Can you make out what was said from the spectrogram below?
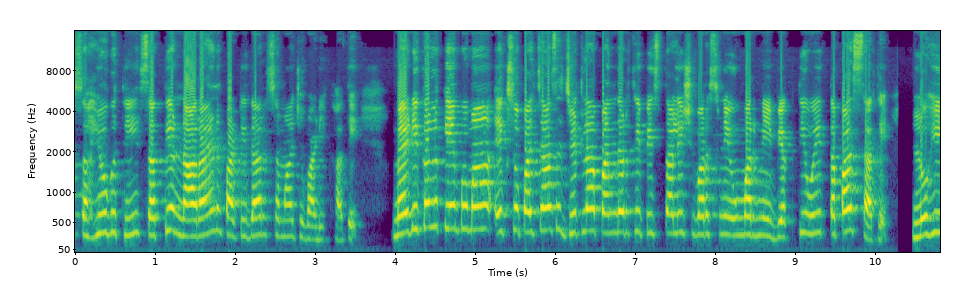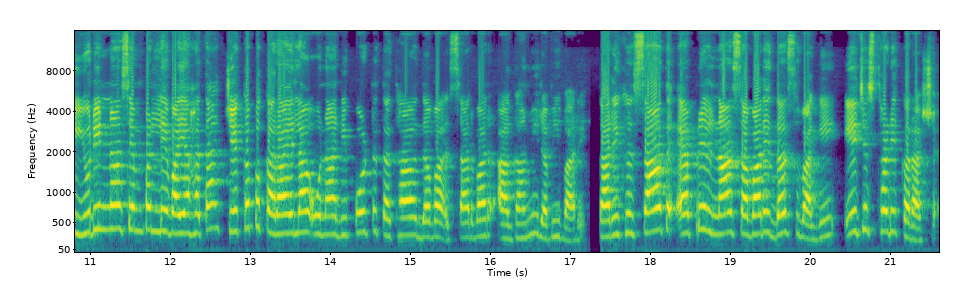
સહયોગથી સત્યનારાયણ પાટીદાર સમાજવાડી ખાતે મેડિકલ કેમ્પમાં એકસો પચાસ જેટલા પંદરથી પિસ્તાલીસ વર્ષની ઉંમરની વ્યક્તિઓએ તપાસ સાથે લોહી યુરિનના સેમ્પલ લેવાયા હતા. ચેકઅપ કરાયેલાઓના રિપોર્ટ તથા દવા સારવાર આગામી રવિવારે. તારીખ સાત એપ્રિલના સવારે દસ વાગે એ જ સ્થળે કરાશે.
